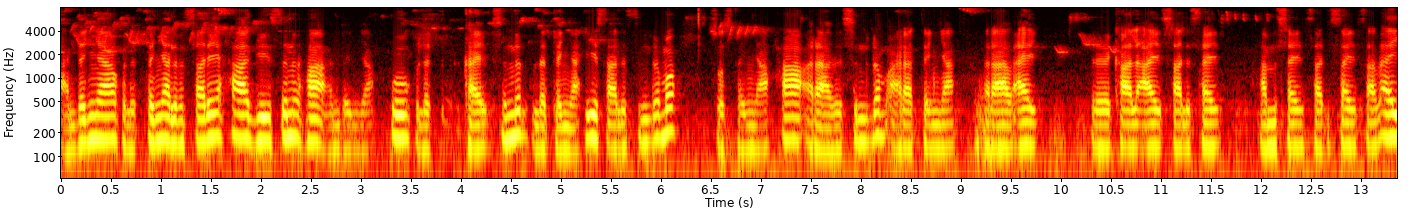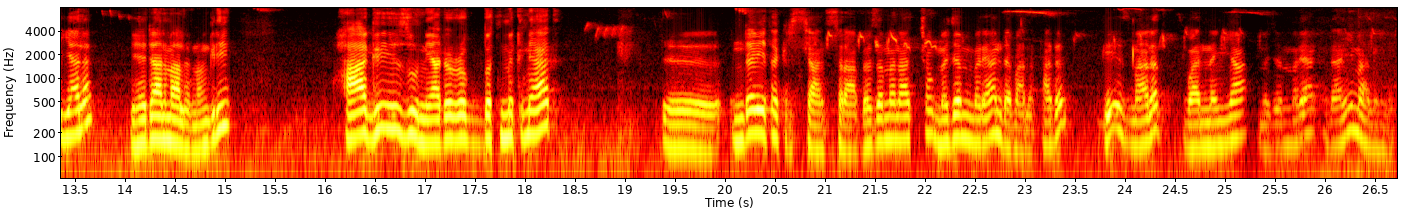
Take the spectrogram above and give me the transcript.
አንደኛ ሁለተኛ። ለምሳሌ ሀ ግዕዝ ስንል ሀ አንደኛ፣ ሁ ካዕብ ስንል ሁለተኛ፣ ሂ ሳልስ ስንል ደግሞ ሶስተኛ፣ ሀ ራብዕ ስንል ደግሞ አራተኛ፣ ራብዓይ፣ ካልዓይ፣ ሳልሳይ፣ አምሳይ፣ ሳድሳይ፣ ሳብዓይ እያለ ይሄዳል ማለት ነው። እንግዲህ ሀ ግዕዙን ያደረጉበት ምክንያት እንደ ቤተ ክርስቲያን ስራ በዘመናቸው መጀመሪያ እንደማለት አይደል? ግዕዝ ማለት ዋነኛ መጀመሪያ ቀዳሚ ማለት ነው።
